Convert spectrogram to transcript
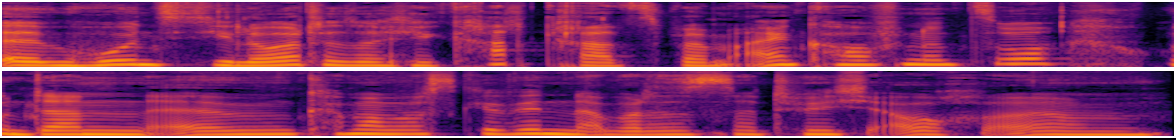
Ähm, holen sich die Leute solche Krat-Krats beim Einkaufen und so und dann ähm, kann man was gewinnen. Aber das ist natürlich auch, ähm,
